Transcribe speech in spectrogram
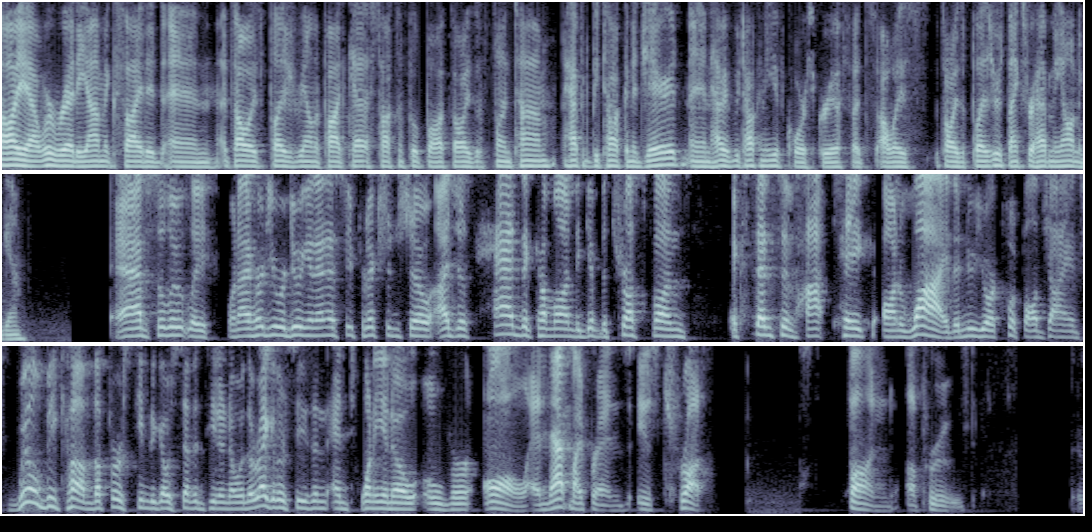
Oh yeah, we're ready. I'm excited, and it's always a pleasure to be on the podcast, talk some football. It's always a fun time. Happy to be talking to Jared, and happy to be talking to you, of course, Griff. It's always it's always a pleasure. Thanks for having me on again. Absolutely. When I heard you were doing an NFC prediction show, I just had to come on to give the trust funds extensive hot take on why the New York Football Giants will become the first team to go 17 and 0 in the regular season and 20 and 0 overall. And that, my friends, is trust fund approved.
